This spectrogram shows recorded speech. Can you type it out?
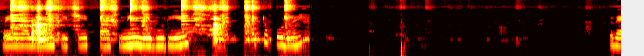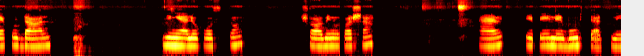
হয়ে গেল পেঁপে, চাটনি, লেবু দিয়ে। একটু ফুটবে। দেখো ডাল, ঝিঙে আলু পোস্ত, সয়াবিন কষা, আর পেঁপে, লেবুর চাটনি।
